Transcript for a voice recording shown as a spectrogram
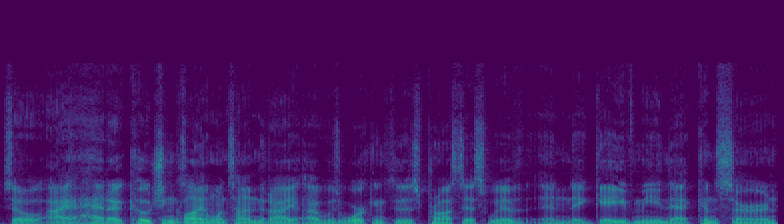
So, I had a coaching client one time that I, I was working through this process with, and they gave me that concern.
